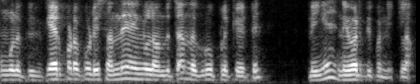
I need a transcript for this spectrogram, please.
உங்களுக்கு ஏற்படக்கூடிய சந்தேகங்களை வந்துட்டு அந்த குரூப்ல கேட்டு நீங்க நிவர்த்தி பண்ணிக்கலாம்.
